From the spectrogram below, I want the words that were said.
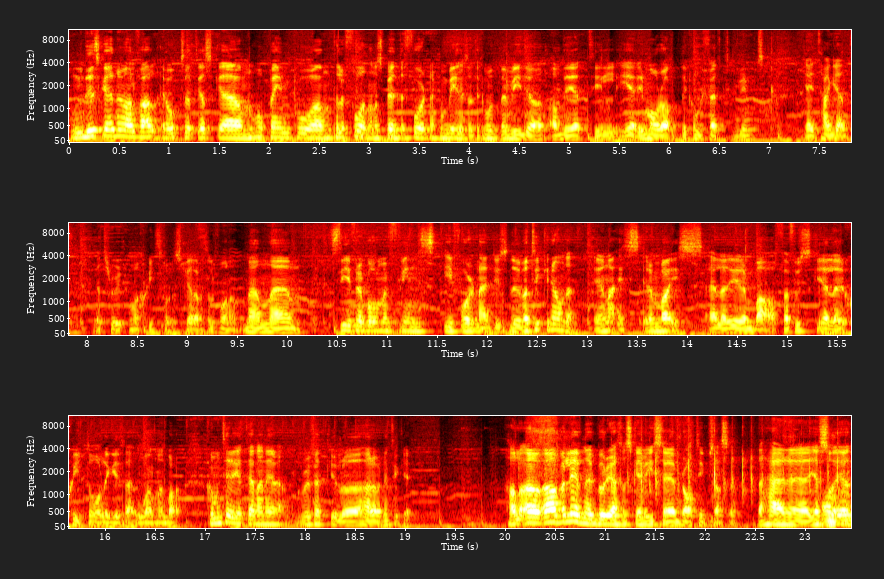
Men det ska jag nu i alla fall, också att jag ska hoppa in på telefonen och spela lite Fortnite på mobilen så att det kommer upp en video av det till er imorgon. Det kommer bli fett grymt. Jag är taggad. Jag tror det kommer vara skitsvårt att spela med telefonen. Men eh, C4-bomben finns i Fortnite just nu. Vad tycker ni om den? Är den nice? Är den bajs? Eller är den bara för fuskig eller skitdålig, här, oanvändbar? Kommentera jättegärna nere. Det vore fett kul att höra vad ni tycker. Hallå, överlev när du börjar så ska jag visa er bra tips alltså. Det här, eh, jag, så, jag,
